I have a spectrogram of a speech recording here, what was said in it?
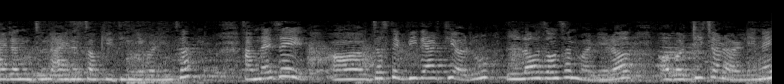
आइरन जुन आइरन चक्री दिने गरिन्छ हामीलाई चाहिँ जस्तै विद्यार्थीहरू लजाउँछन् भनेर अब टिचरहरूले नै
